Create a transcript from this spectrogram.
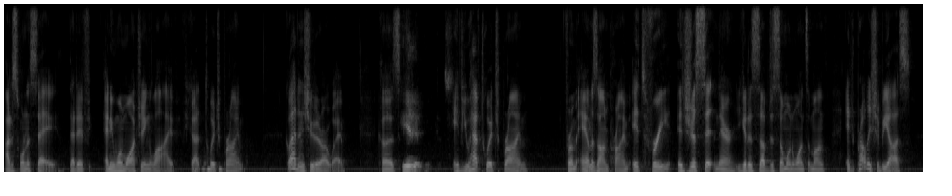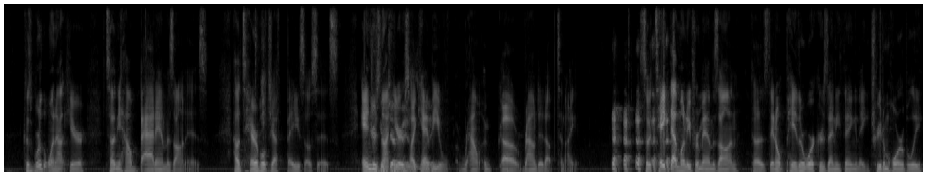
I just want to say that if anyone watching live, if you got Twitch Prime, go ahead and shoot it our way, because if you have Twitch Prime from Amazon Prime, it's free. It's just sitting there. You get a sub to someone once a month. It probably should be us, because we're the one out here telling you how bad Amazon is, how terrible Jeff Bezos is Andrew's not here, so I can't be round uh, rounded up tonight. so take that money from Amazon because they don't pay their workers anything and they treat them horribly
